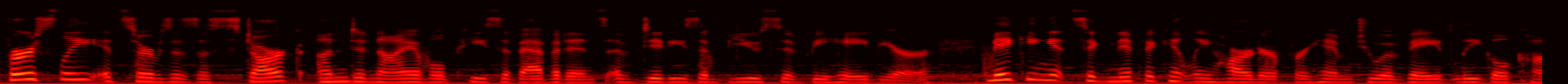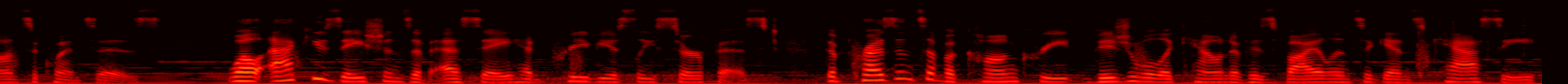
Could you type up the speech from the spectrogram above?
Firstly, it serves as a stark, undeniable piece of evidence of Diddy's abusive behavior, making it significantly harder for him to evade legal consequences. While accusations of SA had previously surfaced, the presence of a concrete visual account of his violence against Cassie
